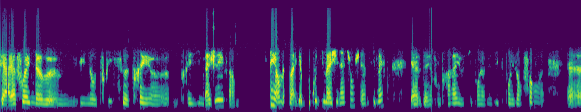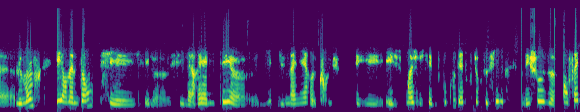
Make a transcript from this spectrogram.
c'est à la fois une euh, une autrice très euh, très imagée enfin et en bah, il y a beaucoup d'imagination chez Anne Sylvestre. A d'ailleurs son travail aussi pour la musique pour les enfants euh, le montre. Et en même temps c'est la réalité euh, dite d'une manière euh, crue. Et, et, moi j'essaie beaucoup d'être sur ce film des choses en fait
